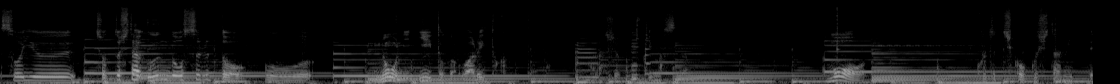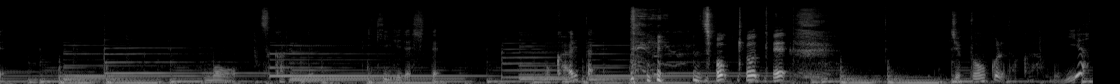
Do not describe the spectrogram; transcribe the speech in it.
そういうちょっとした運動すると脳にいいとか悪いとかみたいな話を聞きますが。もうこっち遅刻したみてもう疲れて息切れしてもう帰りたい。っていう状況で10分遅れだからもういいやっ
